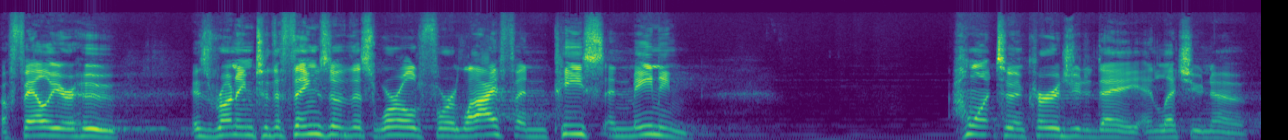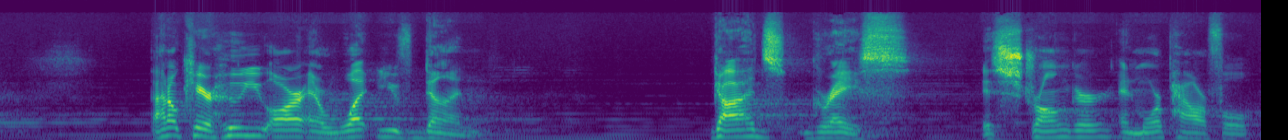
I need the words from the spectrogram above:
a failure who is running to the things of this world for life and peace and meaning. I want to encourage you today and let you know I don't care who you are and what you've done. God's grace is stronger and more powerful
